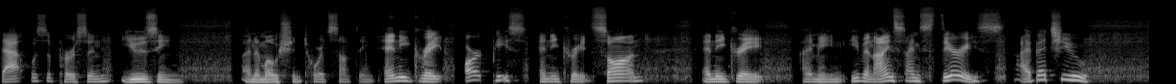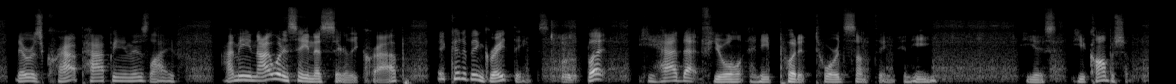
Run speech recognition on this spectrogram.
that was a person using an emotion towards something. Any great art piece, any great song, any great I mean, even Einstein's theories. I bet you there was crap happening in his life. I mean, I wouldn't say necessarily crap. It could have been great things. Mm. But he had that fuel and he put it towards something and he he is he accomplished something.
